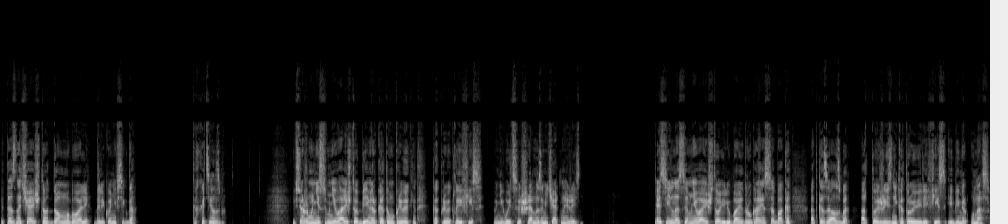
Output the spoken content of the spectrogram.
это означает, что дома мы бывали далеко не всегда, как хотелось бы. И все же мы не сомневались, что Бимер к этому привыкнет, как привыкла и Фис, и у них будет совершенно замечательная жизнь. Я сильно сомневаюсь, что и любая другая собака отказалась бы от той жизни, которую вели Фис и Бимер у нас.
